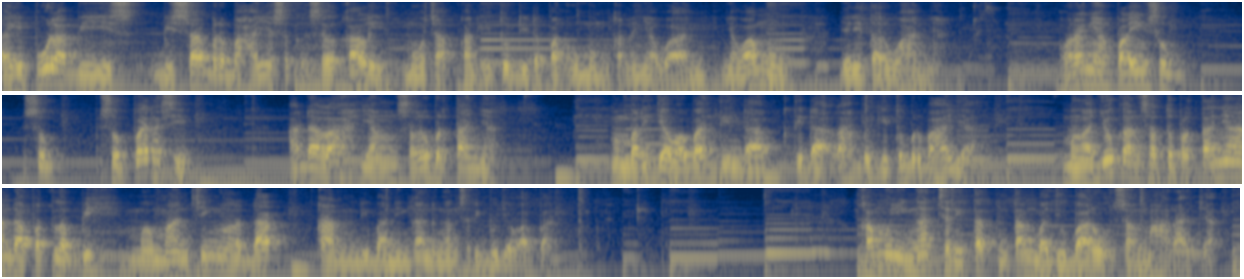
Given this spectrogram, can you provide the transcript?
Lagi pula bis, bisa berbahaya sek sekali mengucapkan itu di depan umum karena nyawa nyawamu jadi taruhannya. Orang yang paling sub, sub, subversif adalah yang selalu bertanya. Memberi jawaban tidak tidaklah begitu berbahaya. Mengajukan satu pertanyaan dapat lebih memancing ledakan dibandingkan dengan seribu jawaban. Kamu ingat cerita tentang baju baru sang maharaja?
